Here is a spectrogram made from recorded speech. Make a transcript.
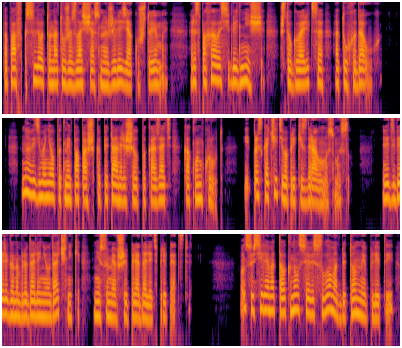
попав с лету на ту же злосчастную железяку, что и мы, распахала себе днище, что говорится от уха до уха. Но, видимо, неопытный папаша-капитан решил показать, как он крут, и проскочить вопреки здравому смыслу. Ведь с берега наблюдали неудачники, не сумевшие преодолеть препятствие. Он с усилием оттолкнулся веслом от бетонной плиты —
